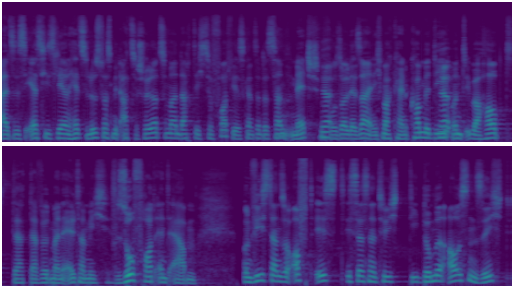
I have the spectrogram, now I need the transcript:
als es erst hieß, Leon, hättest du Lust, was mit Atze Schröder zu machen, dachte ich sofort, wie das ist ganz interessant. Match, ja. wo soll der sein? Ich mache keine Comedy ja. und überhaupt, da, da würden meine Eltern mich sofort enterben. Und wie es dann so oft ist, ist das natürlich die dumme Außensicht.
